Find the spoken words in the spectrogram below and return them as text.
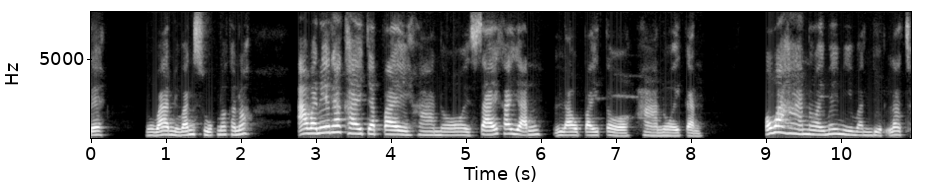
เลยเมื่อวานนี่วันศุกร์เนาะค่ะเนาะอะวันนี้ถ้าใครจะไปฮานอยสายขยันเราไปต่อฮานอยกัน เพราะว่าฮานอยไม่มีวันหยุดราช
